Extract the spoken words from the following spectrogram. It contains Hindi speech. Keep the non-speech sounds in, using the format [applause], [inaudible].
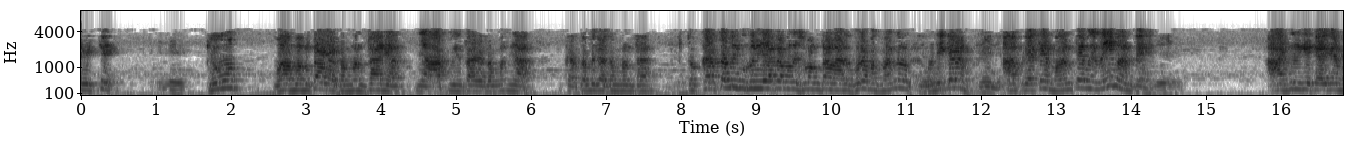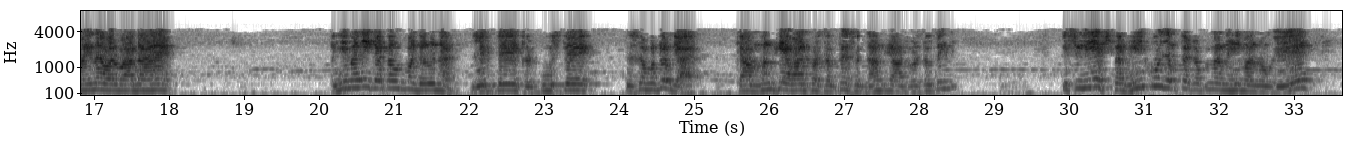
लिखते जी क्यों वहाँ ममता का संबंध था या या आत्मीयता का संबंध या कर्तव्य का संबंध था तो कर्तव्य भी भूल जाता मनुष्य ममता में बुरा मत मानना नहीं। आप कहते हैं मानते हैं नहीं मानते हैं जी आठ दिन के कह के महीना भर वादा है ये मैं नहीं कहता हूँ कि मैं ज़रूर ना लिखते फिर पूछते इसका मतलब क्या है क्या मन की आवाज़ पर चलते हैं सिद्धांत की आवाज़ पर चलते ही नहीं इसलिए सभी को जब तक अपना नहीं मानोगे,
